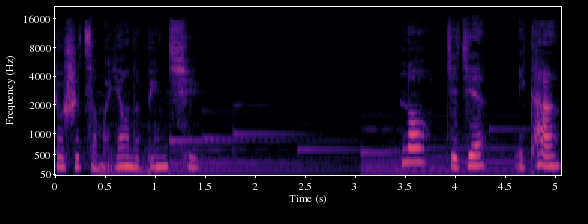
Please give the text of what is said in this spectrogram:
又是怎么样的兵器？喏，姐姐，你看，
